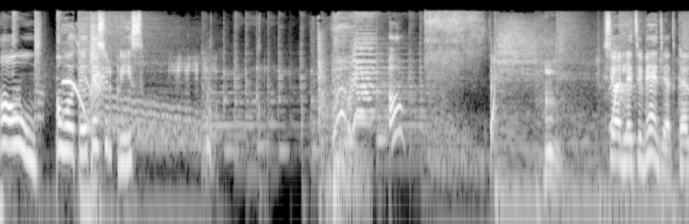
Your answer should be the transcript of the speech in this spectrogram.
Оу, вот это сюрприз. Все для тебя, детка.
